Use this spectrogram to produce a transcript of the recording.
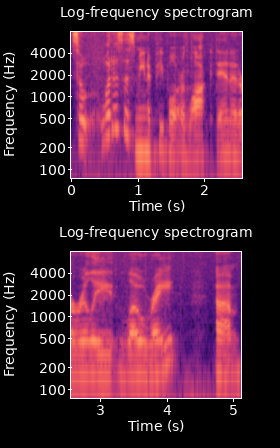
So, what does this mean if people are locked in at a really low rate? Um,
